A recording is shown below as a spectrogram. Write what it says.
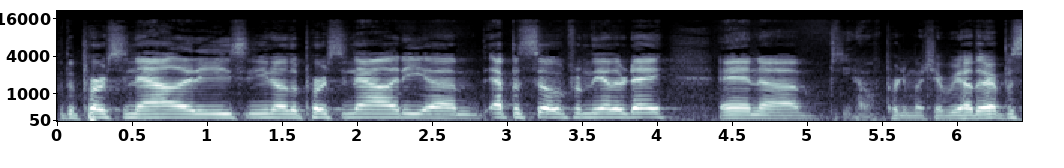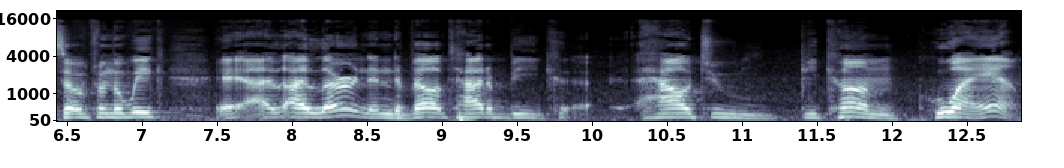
with the personalities, you know, the personality um, episode from the other day, and uh, you know, pretty much every other episode from the week. I, I learned and developed how to be, how to become who I am.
